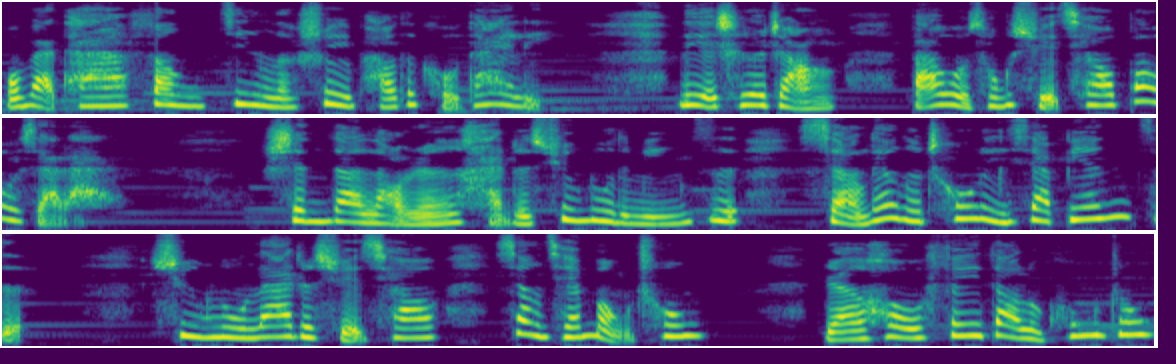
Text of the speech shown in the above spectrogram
我把它放进了睡袍的口袋里。列车长把我从雪橇抱下来，圣诞老人喊着驯鹿的名字，响亮地抽了一下鞭子，驯鹿拉着雪橇向前猛冲，然后飞到了空中。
